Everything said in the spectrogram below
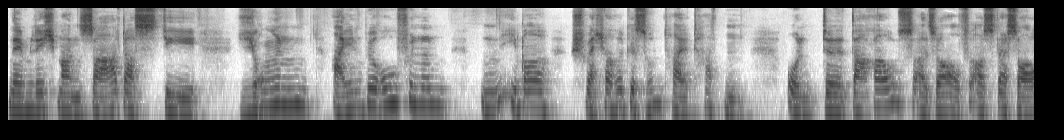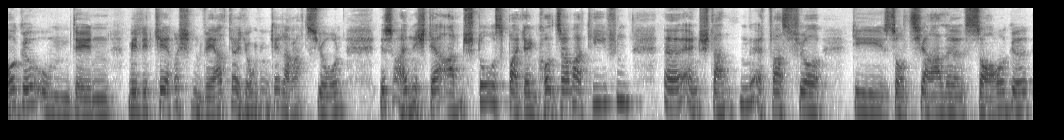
nämlich man sah, dass die jungen Einberufenen immer schwächere Gesundheit hatten. Und äh, daraus, also auf, aus der Sorge um den militärischen Wert der jungen Generation, ist eigentlich der Anstoß bei den Konservativen äh, entstanden, etwas für die soziale Sorge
